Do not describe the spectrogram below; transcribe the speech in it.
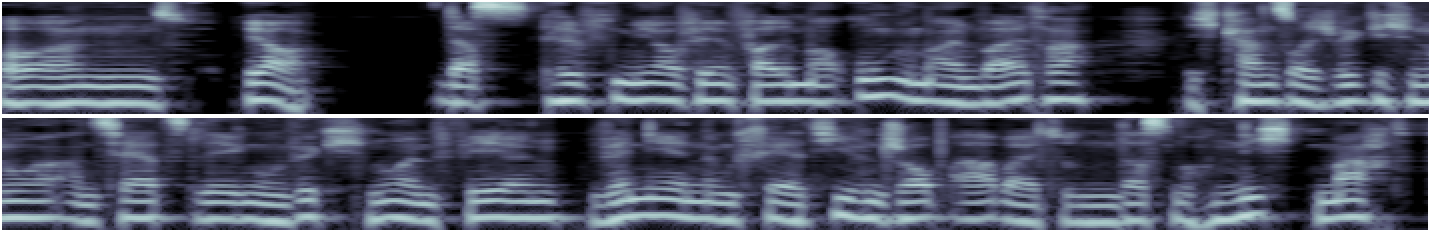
Und ja, das hilft mir auf jeden Fall immer ungemein weiter. Ich kann es euch wirklich nur ans Herz legen und wirklich nur empfehlen, wenn ihr in einem kreativen Job arbeitet und das noch nicht macht,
